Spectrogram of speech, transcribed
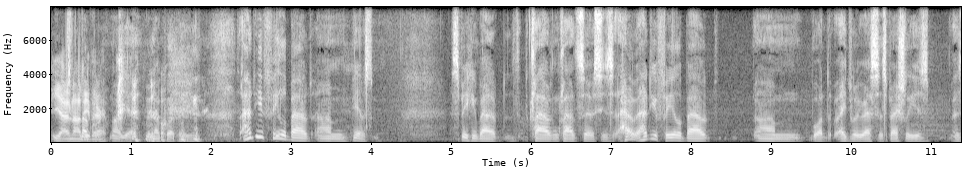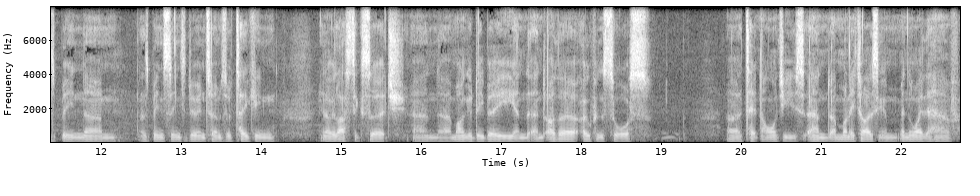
Yeah, not, not either. Quite, not yet. We're not quite there yet. How do you feel about, um, you know, speaking about cloud and cloud services, how, how do you feel about um, what AWS especially is, has been um, has been seen to do in terms of taking, you know, Elasticsearch and uh, MongoDB and, and other open source uh, technologies and uh, monetizing them in the way they have?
